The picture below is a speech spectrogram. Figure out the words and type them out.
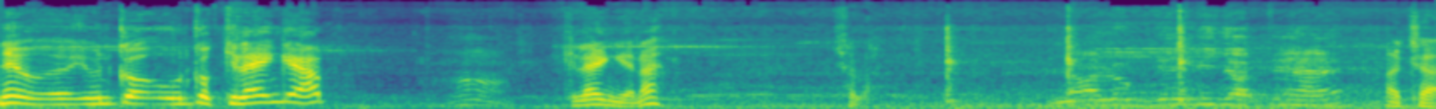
नहीं उनको उनको खिलाएंगे आप हाँ खिलाएंगे ना चलो यहाँ लोग दे भी जाते हैं अच्छा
